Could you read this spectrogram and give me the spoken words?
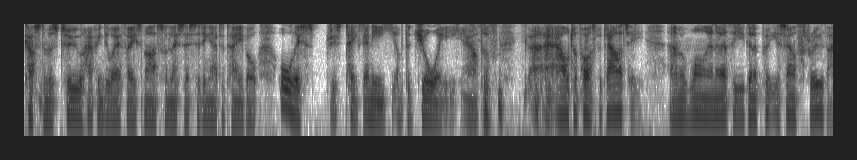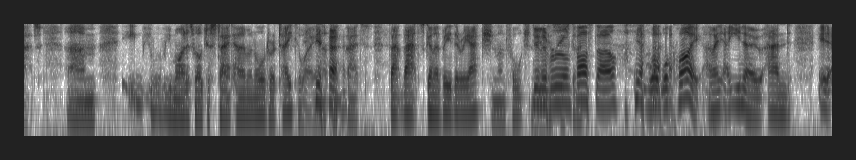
customers too having to wear face masks unless they're sitting at a table. All this just takes any of the joy out of uh, out of hospitality. Um, why on earth are you going to put yourself through that? Um, you, you, might as well just stay at home and order a takeaway. Yeah. And I think that's that that's going to be the reaction, unfortunately. Deliveroo on fast style. yeah. Well, well, quite. I mean, you know, and it,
